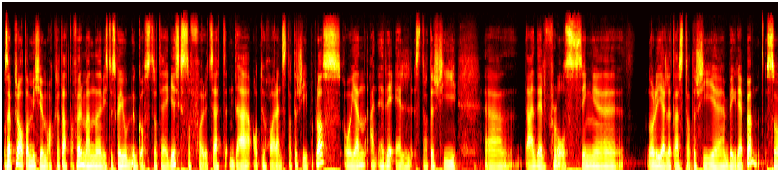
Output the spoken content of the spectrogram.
Og så har Jeg prata mye om akkurat dette før, men hvis du skal jobbe godt strategisk, så forutsett det at du har en strategi på plass, og igjen en reell strategi. Eh, det er en del flåsing eh, når det gjelder dette strategibegrepet, så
